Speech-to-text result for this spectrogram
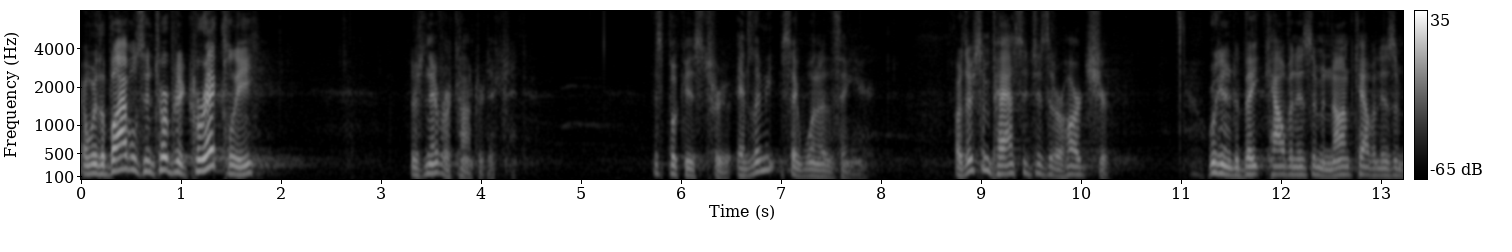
and where the Bible's interpreted correctly, there's never a contradiction. This book is true. And let me say one other thing here. Are there some passages that are hard? Sure. We're going to debate Calvinism and non Calvinism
